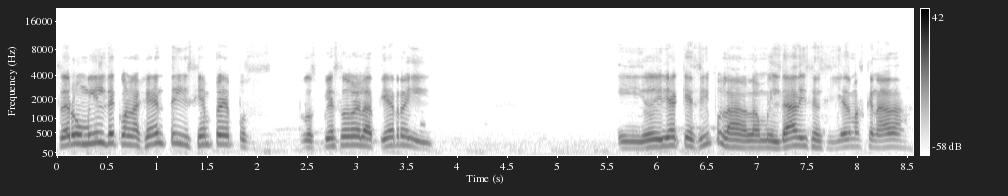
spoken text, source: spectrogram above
ser humilde con la gente y siempre, pues, los pies sobre la tierra y, y yo diría que sí, pues la, la humildad y sencillez más que nada.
